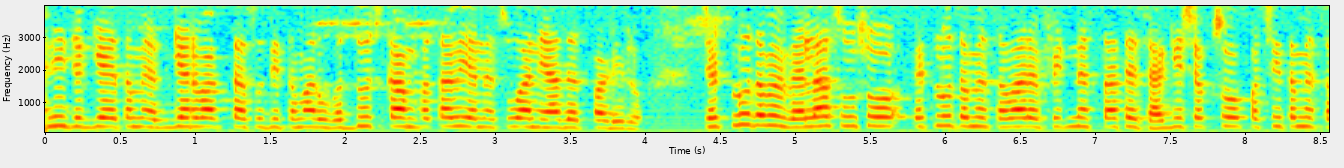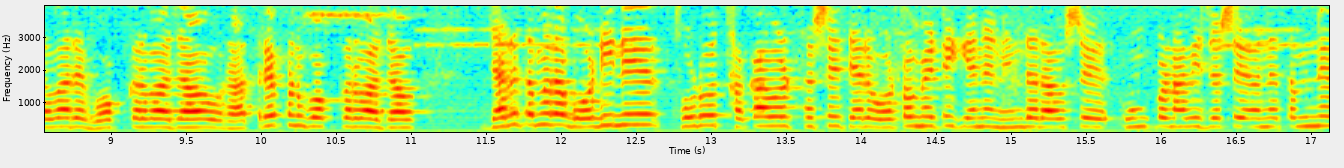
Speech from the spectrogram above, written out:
એની જગ્યાએ તમે અગિયાર વાગતા સુધી તમારું બધું જ કામ પતાવી અને સુવાની આદત પાડી લો. જેટલું તમે વહેલા સૂશો, એટલું તમે સવારે ફિટનેસ સાથે જાગી શકશો. પછી તમે સવારે વોક કરવા જાઓ, રાત્રે પણ વોક કરવા જાઓ. જ્યારે તમારા બોડીને થોડો થકાવટ થશે ત્યારે ઓટોમેટિક એને નીંદર આવશે, ઊંઘ પણ આવી જશે અને તમને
